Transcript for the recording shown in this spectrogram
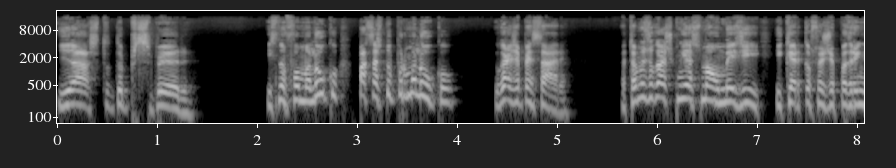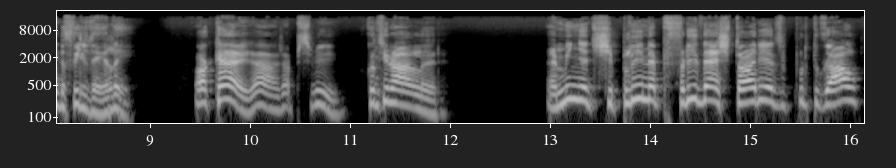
E ah, estou-te a perceber. E se não for maluco, passas tu por maluco. O gajo a pensar: então, mas o gajo conhece-me há um mês e, e quer que eu seja padrinho do filho dele. Ok, já, já percebi. Continuar a ler. A minha disciplina preferida é a História de Portugal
